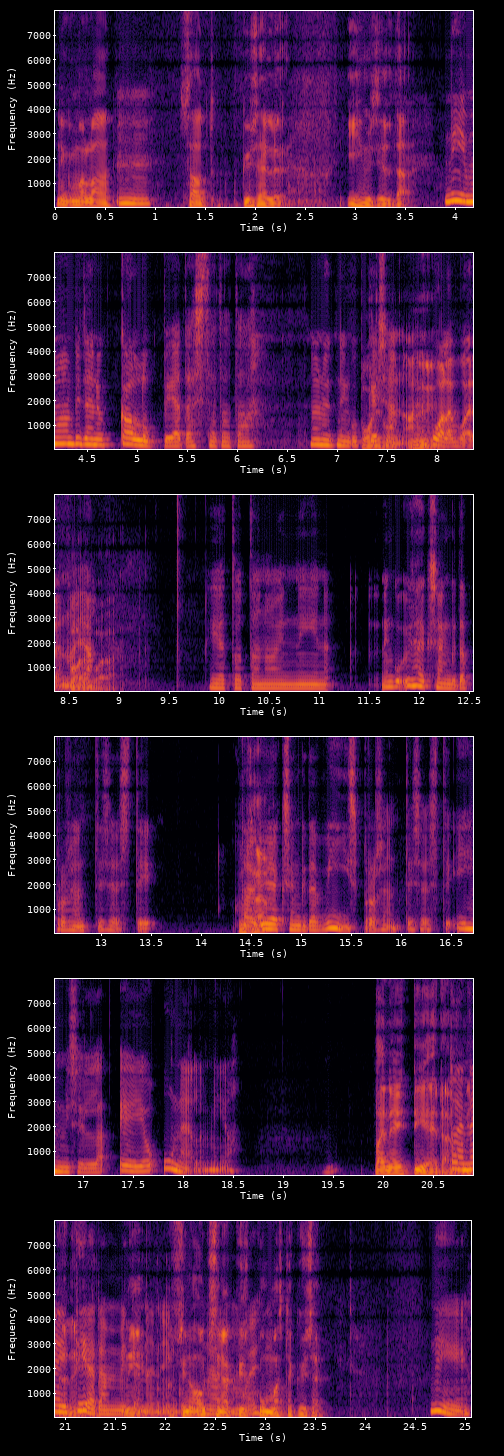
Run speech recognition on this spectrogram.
Niin kuin me ollaan, mm. sä oot kysellyt ihmisiltä. Niin, mä oon pitänyt kalluppia tässä tota, No nyt niin kuin kesän ajan, niin, puolen vuoden ajan. Vuoden. ja tota noin niin, niin kuin 90 prosenttisesti Kun tai sä- 95 prosenttisesti ihmisillä ei ole unelmia. Tai ne ei tiedä, Tai ne ei tiedä, mitä ne niinku siinä, Onko siinä kyse, kummasta kyse? Niin,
